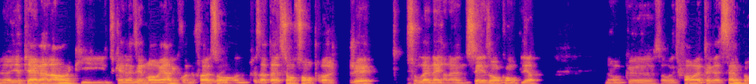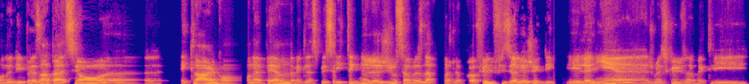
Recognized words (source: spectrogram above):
Euh, il y a Pierre Allard qui, du Canadien de Montréal qui va nous faire une présentation de son projet sur l'année, une saison complète. Donc, euh, ça va être fort intéressant. Puis on a des présentations euh, éclairs qu'on appelle avec la spécialité technologie au service de la page, le profil physiologique des et le lien, euh, je m'excuse, avec les.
